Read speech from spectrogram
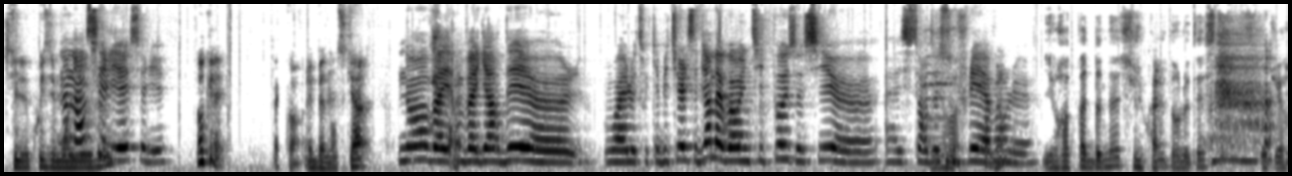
Si le quiz est moins Non, lié non, au c'est lié, c'est lié. Ok. D'accord. Et ben dans ce cas, Non, on va, on va garder euh, ouais, le truc habituel. C'est bien d'avoir une petite pause aussi, euh, histoire de souffler avant bien. le. Il y aura pas de donuts du coup dans le test. C'est trop dur.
